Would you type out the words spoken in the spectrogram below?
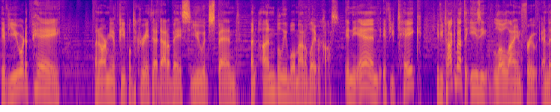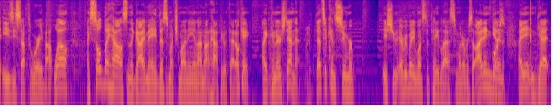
If you were to pay an army of people to create that database, you would spend an unbelievable amount of labor costs. In the end, if you take, if you talk about the easy low lying fruit and the easy stuff to worry about, well, I sold my house and the guy made this much money and I'm not happy with that. Okay, I can understand that. Right. That's a consumer issue. Everybody wants to pay less and whatever. So I didn't get an, I didn't get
